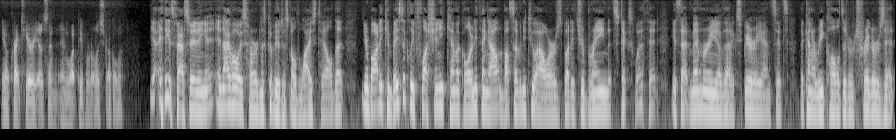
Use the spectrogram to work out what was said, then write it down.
you know criterias and, and what people really struggle with. Yeah, I think it's fascinating, and I've always heard, and this could be just an old wives' tale, that your body can basically flush any chemical or anything out in about 72 hours, but it's your brain that sticks with it. It's that memory of that experience. It's that kind of recalls it or triggers it.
